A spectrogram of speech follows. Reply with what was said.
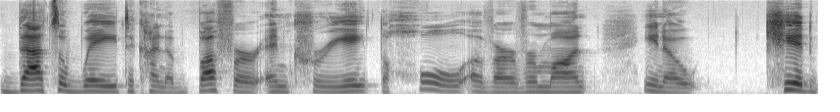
that's a way to kind of buffer and create the whole of our Vermont, you know, kid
